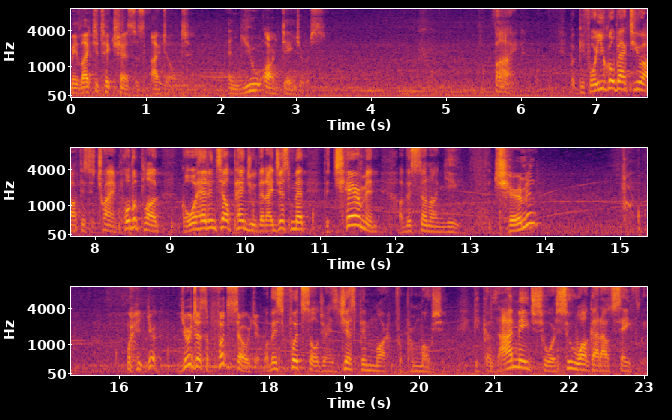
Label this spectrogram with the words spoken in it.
may like to take chances, I don't. And you are dangerous. Fine. But before you go back to your office to try and pull the plug, go ahead and tell Pendrew that I just met the chairman of the Sun On Yee. The chairman? Wait, you're, you're just a foot soldier. Well, this foot soldier has just been marked for promotion because I made sure Suwa got out safely.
